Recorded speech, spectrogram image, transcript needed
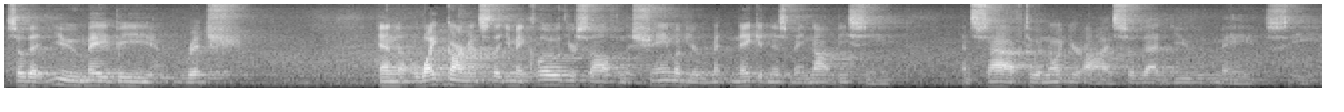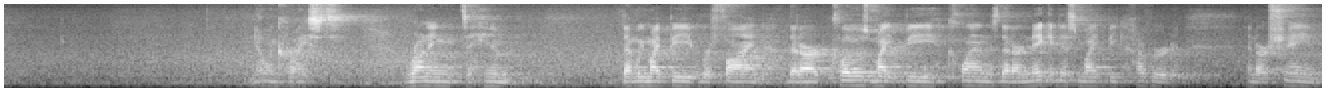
so that you may be rich, and white garments that you may clothe yourself, and the shame of your nakedness may not be seen, and salve to anoint your eyes so that you may see. Knowing Christ, running to Him, that we might be refined, that our clothes might be cleansed, that our nakedness might be covered, and our shame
